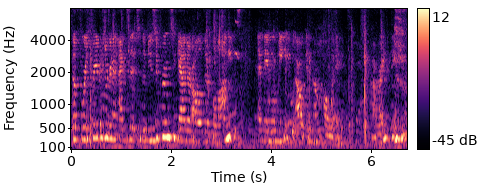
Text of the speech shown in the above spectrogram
the fourth graders are going to exit to the music room to gather all of their belongings and they will meet you out in the hallway. All right, thank you.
